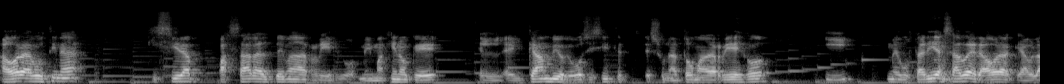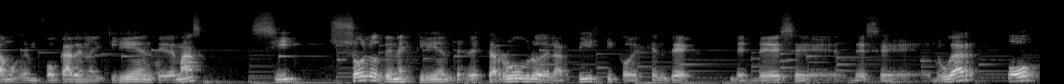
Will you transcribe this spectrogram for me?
Ahora, Agustina, quisiera pasar al tema de riesgo. Me imagino que el, cambio que vos hiciste es una toma de riesgo y me gustaría saber, ahora que hablamos de enfocar en el cliente y demás, si solo tenés clientes de este rubro, del artístico, de gente de, ese, lugar, o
